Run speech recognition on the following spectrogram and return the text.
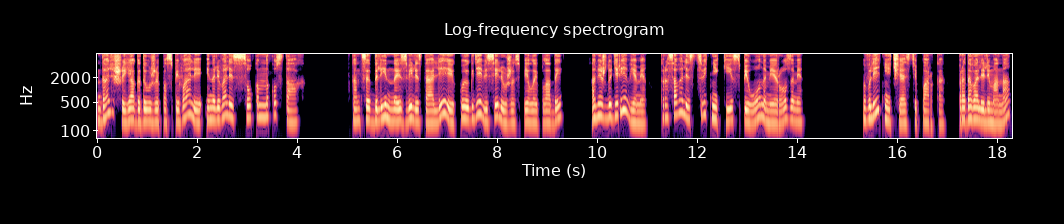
Дальше ягоды уже поспевали и наливались соком на кустах. В конце длинной извилистой аллеи кое-где висели уже спелые плоды, а между деревьями красовались цветники с пионами и розами. В летней части парка продавали лимонад,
